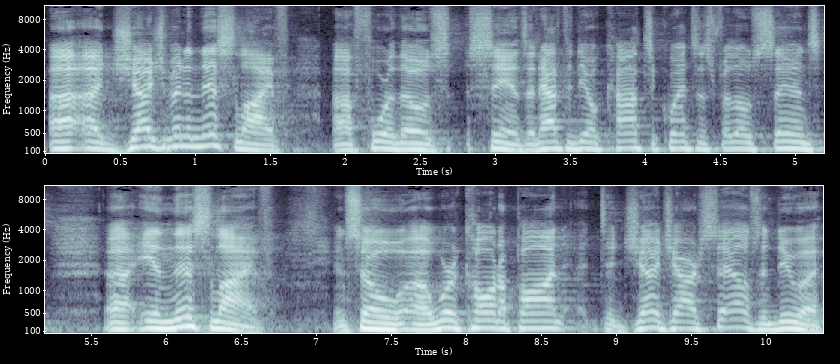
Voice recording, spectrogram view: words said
uh, a judgment in this life uh, for those sins and have to deal consequences for those sins uh, in this life. And so uh, we're called upon to judge ourselves and do a,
